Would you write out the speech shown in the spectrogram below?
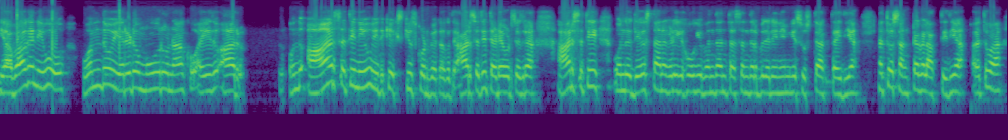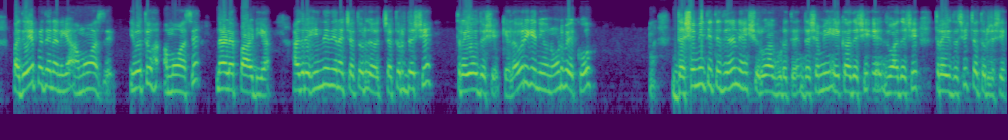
ಯಾವಾಗ ನೀವು ಒಂದು, ಎರಡು, ಮೂರು, ನಾಲ್ಕು, ಐದು, ಆರು ಒಂದು ಆರ್ ಸತಿ ನೀವು ಇದಕ್ಕೆ ಎಕ್ಸ್ಕ್ಯೂಸ್ ಕೊಡ್ಬೇಕಾಗುತ್ತೆ. ಆರ್ ಸತಿ ತಡೆ ಓಡಿಸಿದ್ರ, ಆರ್ ಸತಿ ಒಂದು ದೇವಸ್ಥಾನಗಳಿಗೆ ಹೋಗಿ ಬಂದಂತ ಸಂದರ್ಭದಲ್ಲಿ ನಿಮ್ಗೆ ಸುಸ್ತಾಗ್ತಾ ಇದೆಯಾ? ಅಥವಾ ಸಂಕಟಗಳಾಗ್ತಿದ್ಯಾ? ಅಥವಾ ಪದೇ ಪದೇ ನನಗೆ ಅಮಾವಾಸ್ಯೆ, ಇವತ್ತು ಅಮಾವಾಸ್ಯೆ, ನಾಳೆ ಪಾಡ್ಯ. ಆದ್ರೆ ಹಿಂದಿನ ದಿನ ಚತುರ್ ಚತುರ್ದಶಿ, ತ್ರಯೋದಶಿ, ಕೆಲವರಿಗೆ ನೀವು ನೋಡ್ಬೇಕು, ದಶಮಿ ತಿಥಿ ದಿನನೇ ಶುರು ಆಗ್ಬಿಡುತ್ತೆ ದಶಮಿ, ಏಕಾದಶಿ ದ್ವಾದಶಿ, ತ್ರಯೋದಶಿ, ಚತುರ್ದಶಿ.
